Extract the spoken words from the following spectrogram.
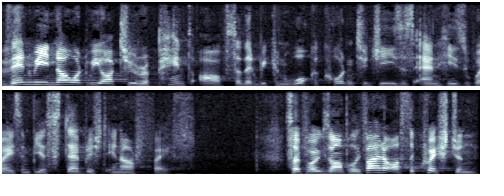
then we know what we are to repent of so that we can walk according to Jesus and his ways and be established in our faith. So, for example, if I had to ask the question,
